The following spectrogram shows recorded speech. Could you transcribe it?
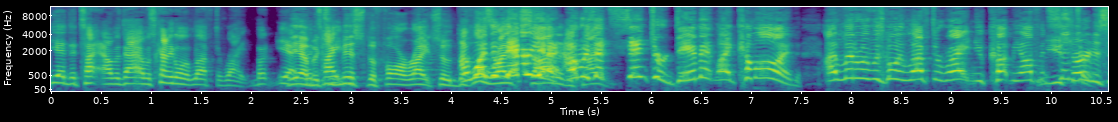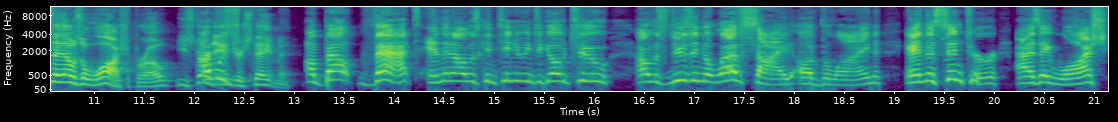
Yeah, the ti- I was I was kind of going left to right, but yeah, yeah, but Titans, you missed the far right. So the I wasn't right there yet. the I was Titans- at center. Damn it! Like, come on! I literally was going left to right, and you cut me off at You center. started to say that was a wash, bro. You started to end your statement. about that, and then I was continuing to go to. I was using the left side of the line and the center as a wash.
